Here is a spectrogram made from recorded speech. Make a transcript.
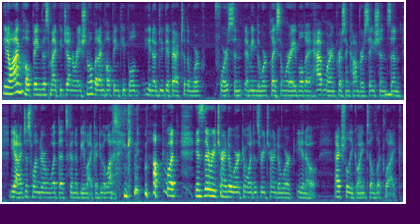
you know, I'm hoping this might be generational, but I'm hoping people you know do get back to the workforce and I mean the workplace, and we're able to have more in-person conversations. Mm-hmm. And yeah, I just wonder what that's going to be like. I do a lot of thinking about what is their return to work and what is return to work, you know, actually going to look like.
